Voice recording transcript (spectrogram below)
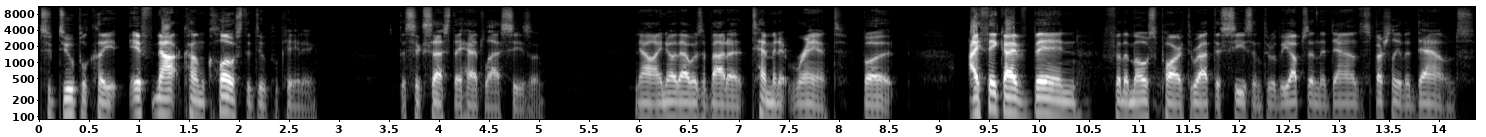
to duplicate, if not come close to duplicating, the success they had last season. Now, I know that was about a 10 minute rant, but I think I've been, for the most part, throughout this season, through the ups and the downs, especially the downs,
